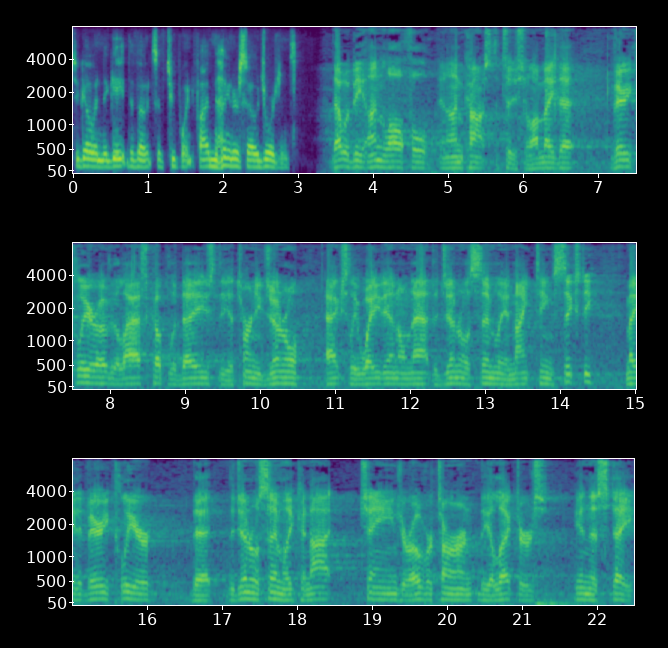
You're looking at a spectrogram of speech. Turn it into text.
to go and negate the votes of 2.5 million or so Georgians. That would be unlawful and unconstitutional. I made that very clear over the last couple of days. The Attorney General actually weighed in on that. The General Assembly in 1960 made it very clear that the General Assembly cannot change or overturn the electors in this state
